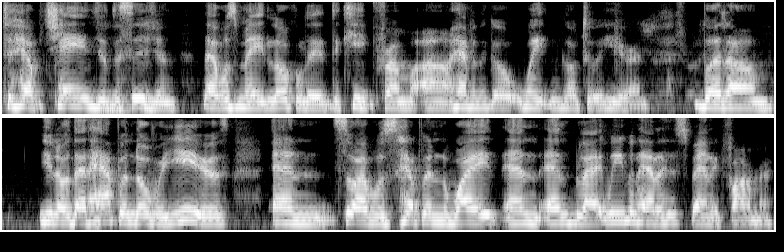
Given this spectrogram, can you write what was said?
to help change the decision that was made locally to keep from uh, having to go wait and go to a hearing. Right. But um, you know that happened over years, and so I was helping the white and and black. We even had a Hispanic farmer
